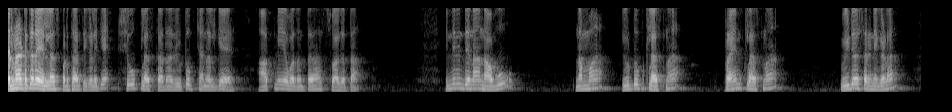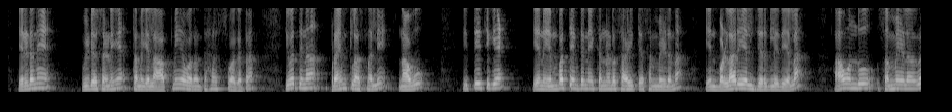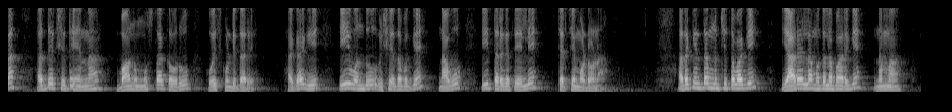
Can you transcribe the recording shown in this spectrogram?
ಕರ್ನಾಟಕದ ಎಲ್ಲ ಸ್ಪರ್ಧಾರ್ಥಿಗಳಿಗೆ ಶಿವ್ ಕ್ಲಾಸ್ ಕಾರ್ನರ್ ಯೂಟ್ಯೂಬ್ ಚಾನಲ್ಗೆ ಆತ್ಮೀಯವಾದಂತಹ ಸ್ವಾಗತ. ಇಂದಿನ ದಿನ ನಾವು ನಮ್ಮ ಯೂಟ್ಯೂಬ್ ಕ್ಲಾಸ್ನ, ಪ್ರೈಮ್ ಕ್ಲಾಸ್ನ ವಿಡಿಯೋ ಸರಣಿಗಳ ಎರಡನೇ ವಿಡಿಯೋ ಸರಣಿಗೆ ತಮಗೆಲ್ಲ ಆತ್ಮೀಯವಾದಂತಹ ಸ್ವಾಗತ. ಇವತ್ತಿನ ಪ್ರೈಮ್ ಕ್ಲಾಸ್ನಲ್ಲಿ ನಾವು ಇತ್ತೀಚೆಗೆ ಏನು ಎಂಬತ್ತೆಂಟನೇ ಕನ್ನಡ ಸಾಹಿತ್ಯ ಸಮ್ಮೇಳನ ಏನು ಬಳ್ಳಾರಿಯಲ್ಲಿ ಜರುಗಲಿದೆಯಲ್ಲ, ಆ ಒಂದು ಸಮ್ಮೇಳನದ ಅಧ್ಯಕ್ಷತೆಯನ್ನು ಬಾನು ಮುಸ್ತಾಕ್ ಅವರು ವಹಿಸಿಕೊಂಡಿದ್ದಾರೆ. ಹಾಗಾಗಿ ಈ ಒಂದು ವಿಷಯದ ಬಗ್ಗೆ ನಾವು ಈ ತರಗತಿಯಲ್ಲಿ ಚರ್ಚೆ ಮಾಡೋಣ. ಅದಕ್ಕಿಂತ ಮುಂಚಿತವಾಗಿ ಯಾರೆಲ್ಲ ಮೊದಲ ಬಾರಿಗೆ ನಮ್ಮ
